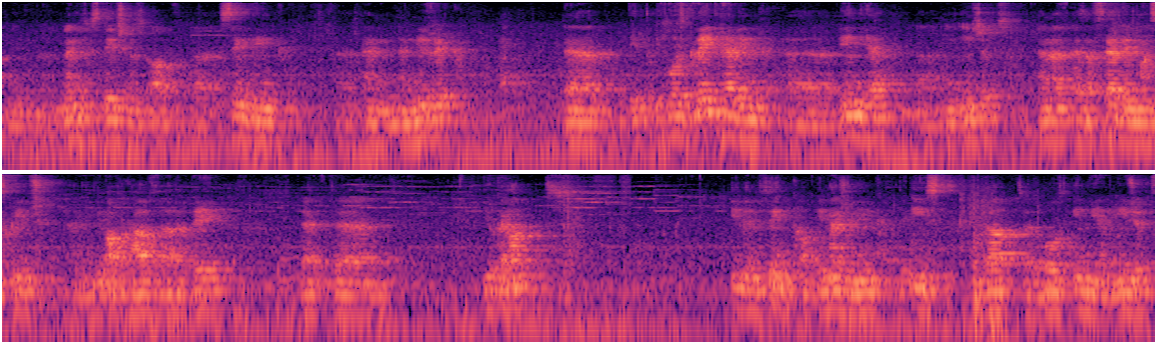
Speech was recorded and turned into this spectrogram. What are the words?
I mean, manifestations of singing and, and music. Uh, it, it was great having uh, India uh, in Egypt, and as, I said in my speech in the Opera House the other day, that you cannot even think of imagining the East without uh, both India and Egypt.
